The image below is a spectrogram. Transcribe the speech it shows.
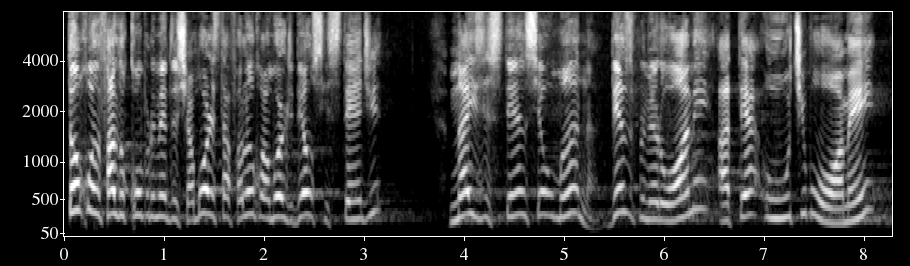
Então, quando fala do cumprimento deste amor, está falando que o amor de Deus se estende na existência humana, desde o primeiro homem até o último homem.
